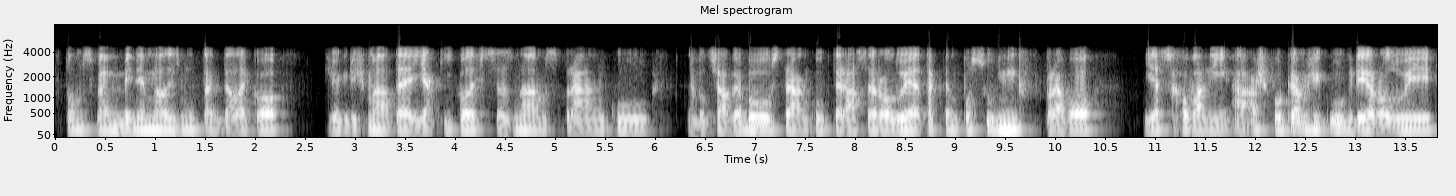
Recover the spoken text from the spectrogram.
v tom svém minimalismu tak daleko, že když máte jakýkoliv seznam, stránku, nebo třeba webovou stránku, která se roluje, tak ten posuvník vpravo je schovaný a až v okamžiku, kdy roluji,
